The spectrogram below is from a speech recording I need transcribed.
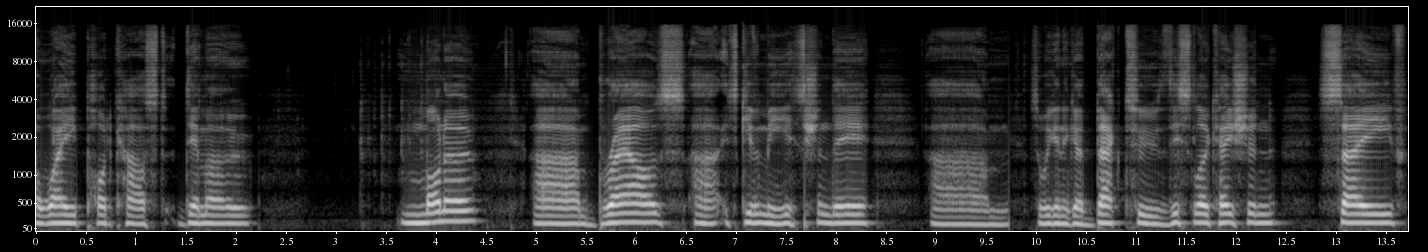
Away Podcast Demo Mono. Um, browse, uh, it's given me a session there. Um, so we're going to go back to this location, save,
